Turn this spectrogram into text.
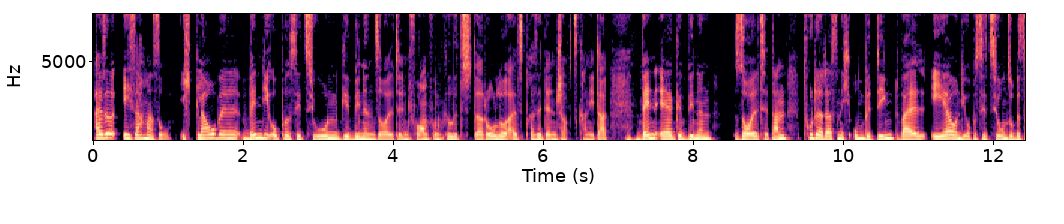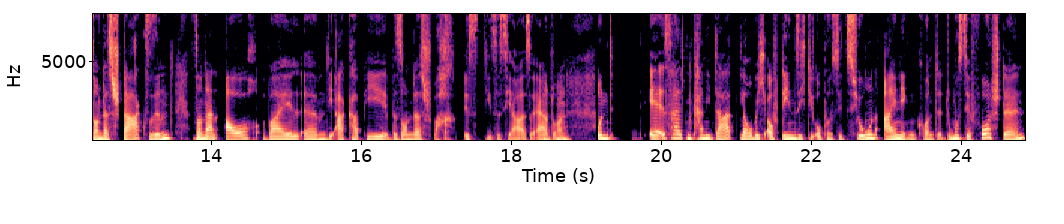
Also ich sag mal so, ich glaube, wenn die Opposition gewinnen sollte in Form von Kılıçdaroğlu als Präsidentschaftskandidat, mhm. wenn er gewinnen sollte, dann tut er das nicht unbedingt, weil er und die Opposition so besonders stark sind, sondern auch, weil ähm, die AKP besonders schwach ist dieses Jahr, also Erdogan. Mhm. Und er ist halt ein Kandidat, glaube ich, auf den sich die Opposition einigen konnte. Du musst dir vorstellen,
